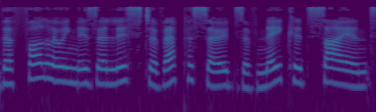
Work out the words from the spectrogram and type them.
The following is a list of episodes of Naked Science,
